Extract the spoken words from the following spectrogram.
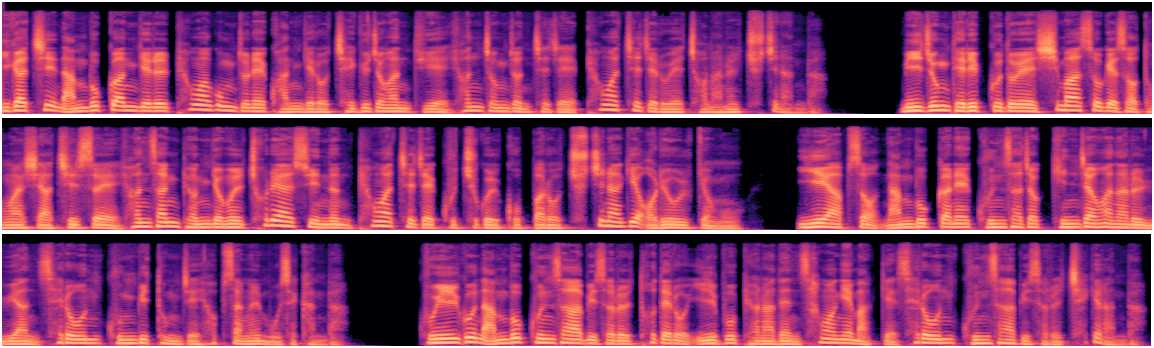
이같이 남북관계를 평화공존의 관계로 재규정한 뒤에 현 정전체제의 평화체제로의 전환을 추진한다. 미중 대립구도의 심화 속에서 동아시아 질서의 현상 변경을 초래할 수 있는 평화체제 구축을 곧바로 추진하기 어려울 경우 이에 앞서 남북 간의 군사적 긴장 완화를 위한 새로운 군비통제 협상을 모색한다. 9.19 남북 군사합의서를 토대로 일부 변화된 상황에 맞게 새로운 군사합의서를 체결한다.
